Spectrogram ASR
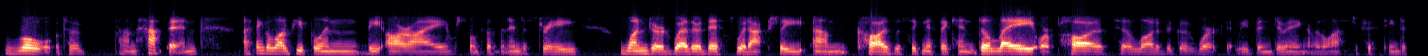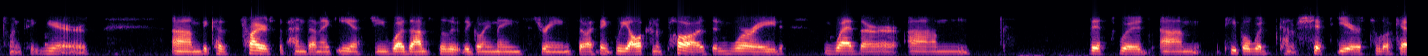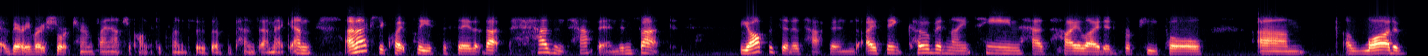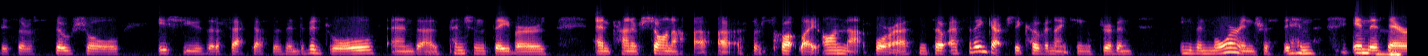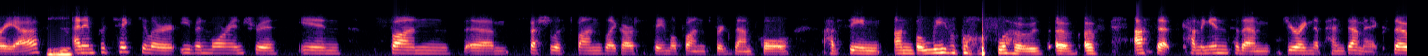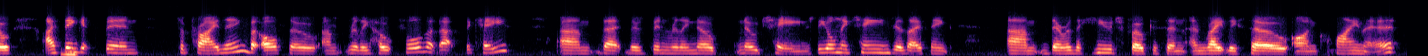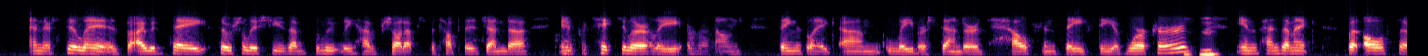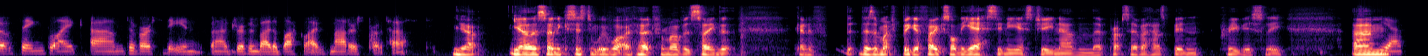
unroll, to um, happen, I think a lot of people in the RI responsible industry wondered whether this would actually um, cause a significant delay or pause to a lot of the good work that we've been doing over the last 15 to 20 years. Um, because prior to the pandemic, ESG was absolutely going mainstream. So I think we all kind of paused and worried whether um, this would um, people would kind of shift gears to look at very very short term financial consequences of the pandemic. And I'm actually quite pleased to say that that hasn't happened. In fact, the opposite has happened. I think COVID 19 has highlighted for people um, a lot of the sort of social issues that affect us as individuals and as pension savers. and kind of shone a, a, a, sort of spotlight on that for us. And so I think actually COVID 19 has driven even more interest in in this mm-hmm. area, mm-hmm. and in particular, even more interest in funds, um, specialist funds like our sustainable funds, for example, have seen unbelievable flows of, of assets coming into them during the pandemic. So I mm-hmm. think it's been surprising, but also um, really hopeful that that's the case. Um, that there's been really no no change. The only change is I think um, there was a huge focus, and, and rightly so, on climate, and there still is. But I would say social issues absolutely have shot up to the top of the agenda, in particularly around things like um, labor standards, health and safety of workers mm-hmm. in the pandemic, but also things like um, diversity and uh, driven by the Black Lives Matters protest. Yeah, yeah, that's certainly consistent with what I've heard from others saying that kind of there's a much bigger focus on the S in ESG now than there perhaps ever has been previously. Um, yeah.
